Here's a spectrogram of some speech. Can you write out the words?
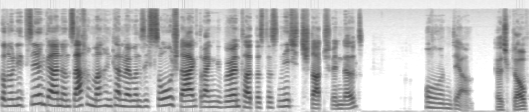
kommunizieren kann und Sachen machen kann, weil man sich so stark daran gewöhnt hat, dass das nicht stattfindet. Und ja. Ja, ich glaube,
